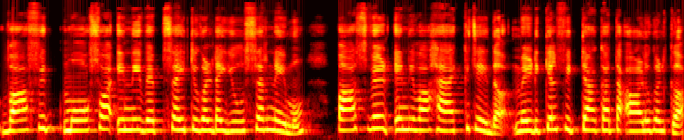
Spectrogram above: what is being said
വാഫിദ് മോഫ എന്നീ വെബ്സൈറ്റുകളുടെ യൂസർ നെയിമും പാസ്വേഡ് എന്നിവ ഹാക്ക് ചെയ്ത് മെഡിക്കൽ ഫിറ്റാക്കാത്ത ആളുകൾക്ക്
